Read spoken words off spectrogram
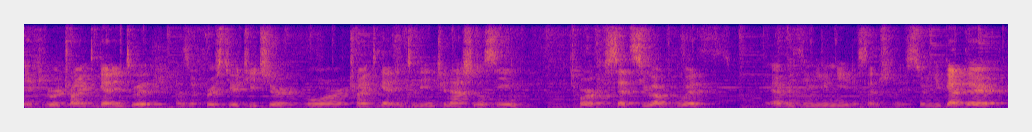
if you were trying to get into it as a first year teacher or trying to get into the international scene. Torf sets you up with everything you need essentially. So you get there,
